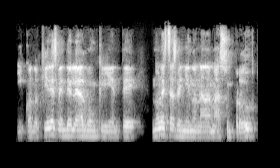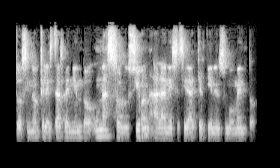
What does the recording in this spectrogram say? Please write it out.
y cuando quieres venderle algo a un cliente, no le estás vendiendo nada más un producto, sino que le estás vendiendo una solución a la necesidad que él tiene en su momento.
